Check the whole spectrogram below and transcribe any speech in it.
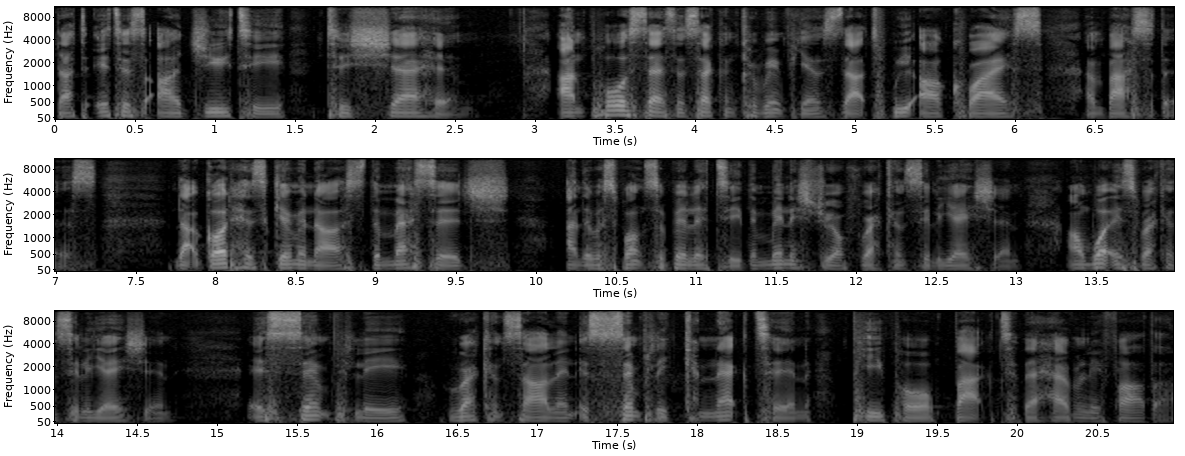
that it is our duty to share him. And Paul says in 2 Corinthians that we are Christ's ambassadors, that God has given us the message and the responsibility, the ministry of reconciliation. And what is reconciliation? It's simply reconciling, it's simply connecting people back to their Heavenly Father.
